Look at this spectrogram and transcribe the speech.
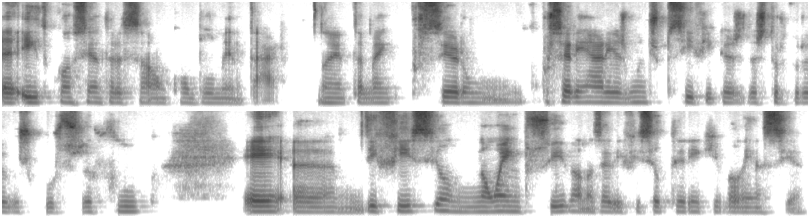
uh, e de concentração complementar. É? Também por, ser um, por serem áreas muito específicas da estrutura dos cursos da FLUP, é uh, difícil, não é impossível, mas é difícil ter equivalência.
